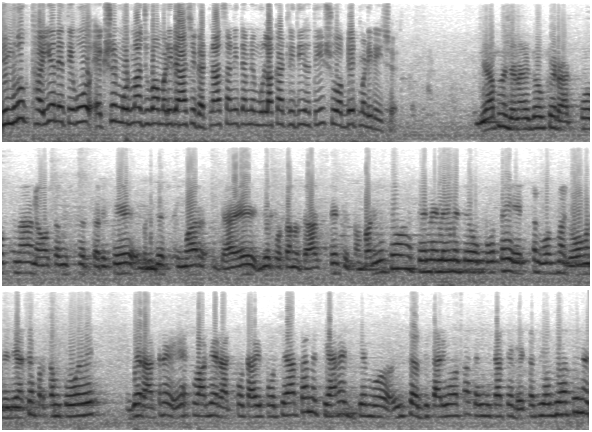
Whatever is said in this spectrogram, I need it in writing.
નિમણૂક થઈ અને તેઓ એક્શન મોડમાં જોવા મળી રહ્યા છે. ઘટનાસ્થળની તેમને મુલાકાત લીધી હતી. શું અપડેટ મળી રહી છે? જે, આપને જણાવી દઉં કે રાજકોટના નવા કમિશનર તરીકે બ્રિજેશ કુમાર ઝાએ જે પોતાનો ચાર્જ છે તે સંભાળ્યો હતો તેને લઈને તેઓ પોતે એક્શન મોડમાં જોવા મળી રહ્યા છે. પ્રથમ તેઓએ જે રાત્રે એક વાગે રાજકોટ આવી પહોંચ્યા હતા ને ત્યારે જે ઉચ્ચ અધિકારીઓ હતા તેમની સાથે બેઠક યોજી હતી ને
